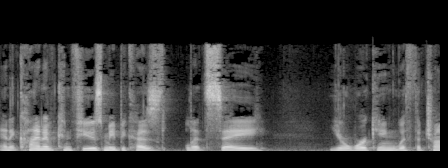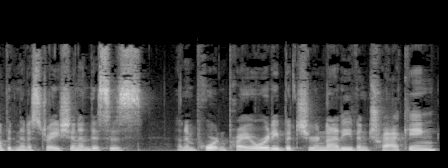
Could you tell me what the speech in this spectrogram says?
And it kind of confused me because, let's say, you're working with the Trump administration and this is an important priority, but you're not even tracking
